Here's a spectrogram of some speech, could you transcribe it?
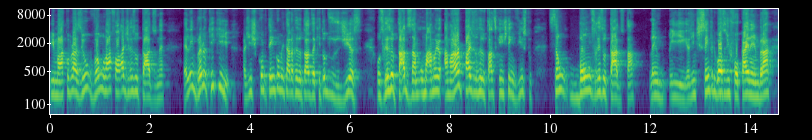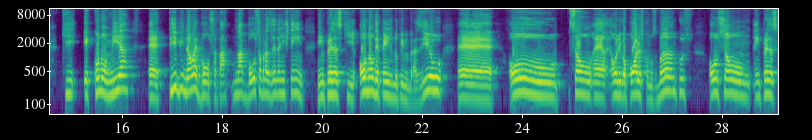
e macro Brasil. Vamos lá falar de resultados, né? É, lembrando aqui que a gente tem comentado resultados aqui todos os dias. Os resultados, a maior, a maior parte dos resultados que a gente tem visto são bons resultados, tá? E a gente sempre gosta de focar e lembrar que economia é, PIB não é bolsa, tá? Na bolsa brasileira a gente tem empresas que ou não dependem do PIB Brasil, é, ou são é, oligopólios como os bancos, ou são empresas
